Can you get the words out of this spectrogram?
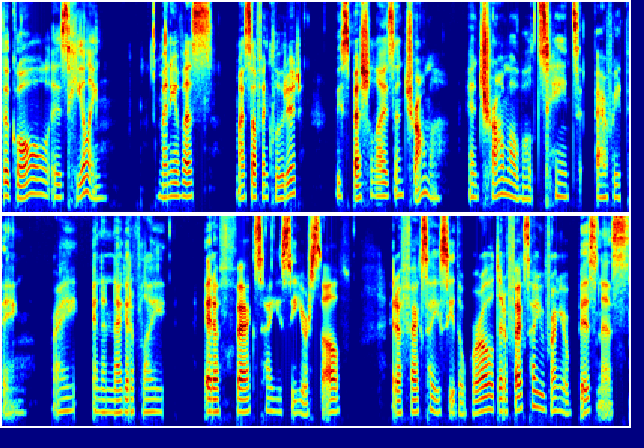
the goal is healing. Many of us, myself included, we specialize in trauma, and trauma will taint everything, right? In a negative light. It affects how you see yourself, It affects how you see the world. It affects how you run your business.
